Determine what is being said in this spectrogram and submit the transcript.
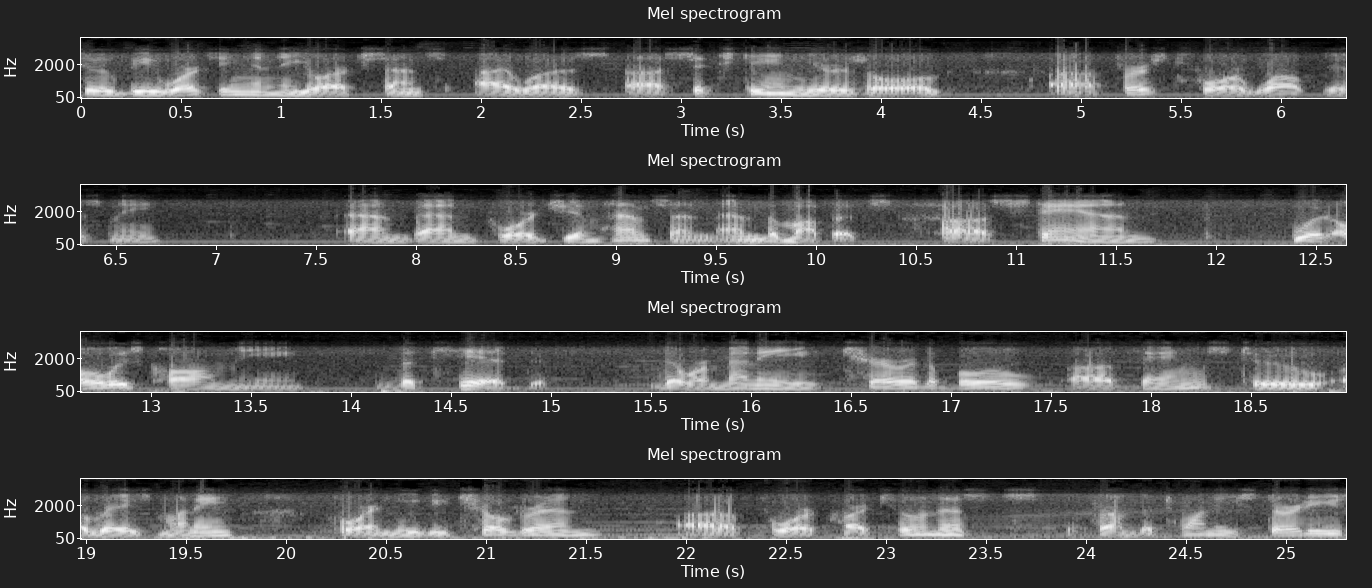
to be working in New York since I was uh, 16 years old. First for Walt Disney, and then for Jim Henson and the Muppets. Uh, Stan would always call me the kid. There were many charitable uh, things to raise money for needy children, uh, for cartoonists from the 20s, 30s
